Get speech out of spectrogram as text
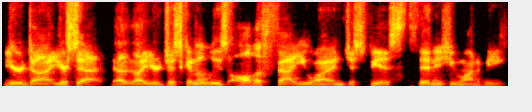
you're done. You're set. Uh, you're just going to lose all the fat you want and just be as thin as you want to be.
